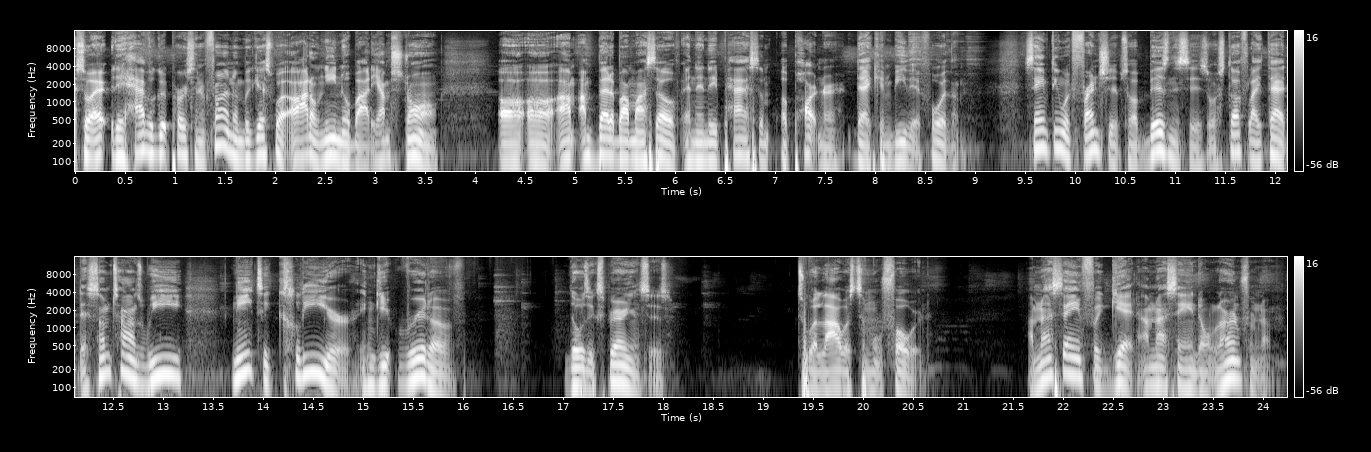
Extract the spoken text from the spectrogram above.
So they have a good person in front of them, but guess what? Oh, I don't need nobody. I'm strong. Uh, uh, I'm, I'm, better by myself, and then they pass a, a partner that can be there for them. Same thing with friendships or businesses or stuff like that. That sometimes we need to clear and get rid of those experiences to allow us to move forward. I'm not saying forget, I'm not saying don't learn from them,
